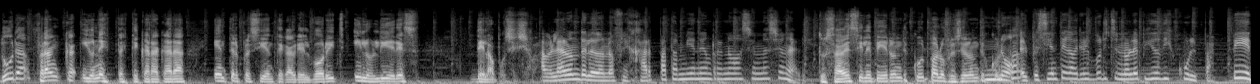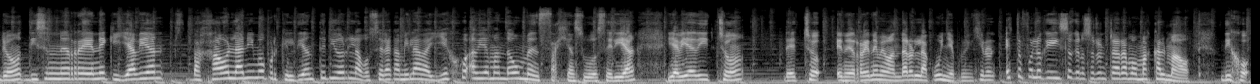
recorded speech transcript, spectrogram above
dura, franca y honesta este cara a cara entre el presidente Gabriel Boric y los líderes de la oposición. Hablaron de lo de Onofre Jarpa también en Renovación Nacional. ¿Tú sabes si le pidieron disculpas, le ofrecieron disculpas? No, el presidente Gabriel Boric no le pidió disculpas, pero dicen en RN que ya habían bajado el ánimo porque el día anterior la vocera Camila Vallejo había mandado un mensaje en su vocería y había dicho de hecho, en RN me mandaron la cuña, porque dijeron, esto fue lo que hizo que nosotros entráramos más calmados. Dijo,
